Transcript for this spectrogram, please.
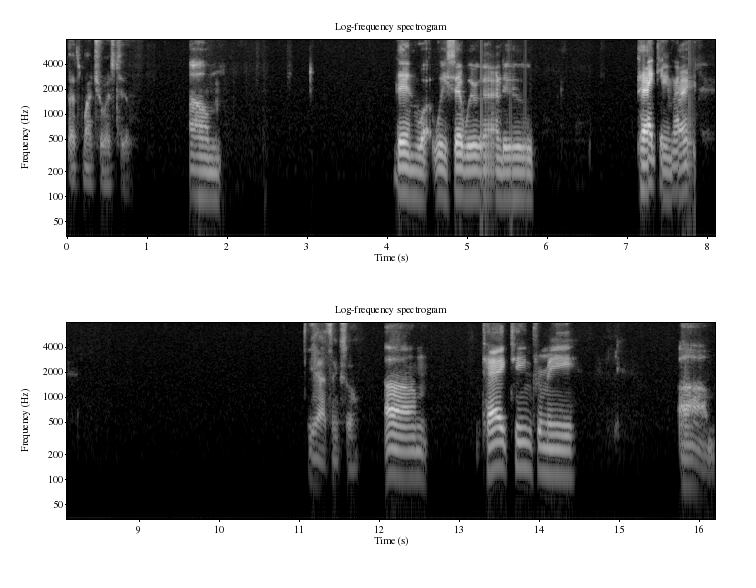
that's my choice too. Um, then what we said we were gonna do tag team, right? Yeah, I think so. Um, tag team for me. Um,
